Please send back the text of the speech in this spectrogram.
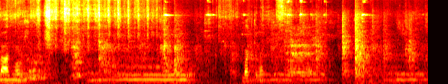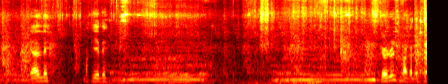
Lazım olur. Baktı bak. Geldi. Bak yedi. Gördünüz mü arkadaşlar?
